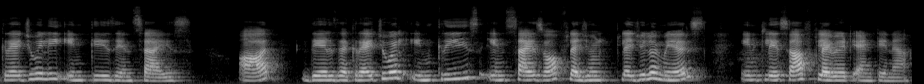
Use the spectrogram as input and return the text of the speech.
gradually increase in size or there is a gradual increase in size of flagellomeres in case of clavate antenna.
